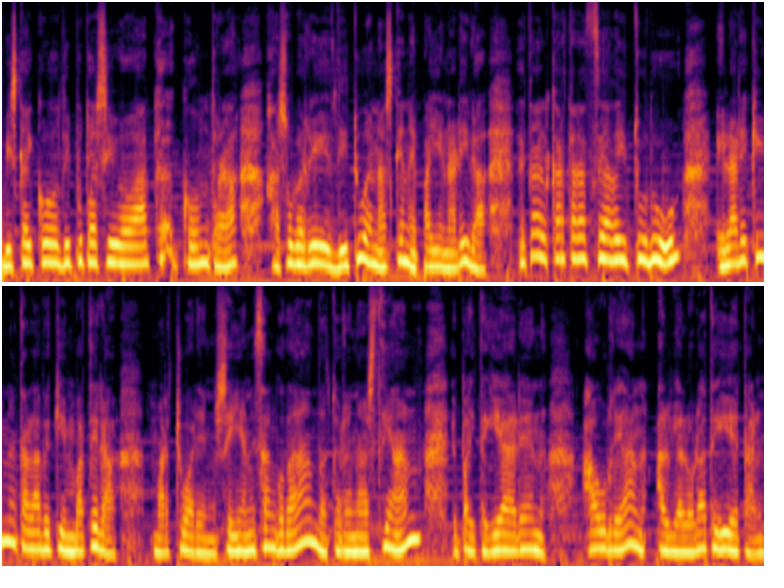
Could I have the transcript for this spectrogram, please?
Bizkaiko diputazioak kontra jaso berri dituen azken epaien arira. Eta elkartaratzea deitu du, elarekin eta labekin batera. Martxuaren zeian izango da, datorren astean, epaitegiaren aurrean albialorategietan.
